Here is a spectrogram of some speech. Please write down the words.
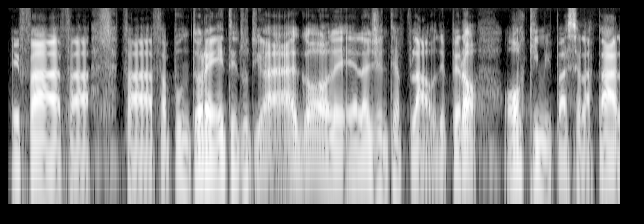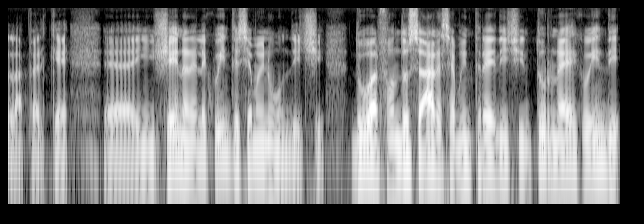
e fa, fa, fa, fa punto rete, tutti ah gol e la gente applaude, però occhi mi passa la palla perché eh, in scena nelle quinte siamo in 11, due al fondo sala, siamo in 13 in tournée, quindi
